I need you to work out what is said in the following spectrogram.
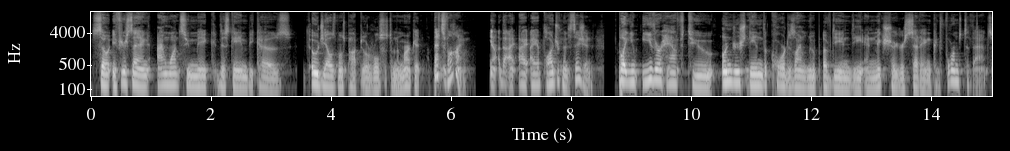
So if you're saying I want to make this game because OGL is the most popular rule system in the market, that's fine. You know, I, I, applaud you for the decision. but you either have to understand the core design loop of D&D and make sure your setting conforms to that,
